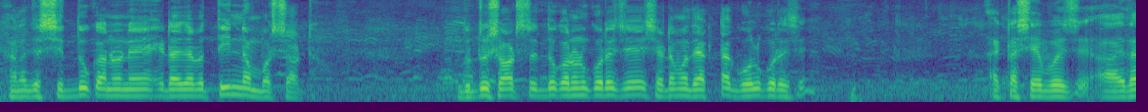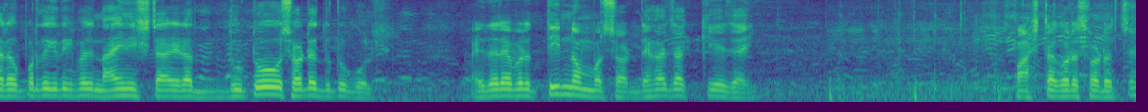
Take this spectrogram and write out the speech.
এখানে যে সিদ্ধু কাননে, এটা যাবে তিন নম্বর শট দুটো শট সিদ্ধু কানন করেছে, সেটার মধ্যে একটা গোল করেছে। একটা সেভ হয়েছে। আর এধারে ওপর থেকে দেখতে পাচ্ছি নাইন স্টার এটা দুটো শটে দুটো গোল। এধারে এবারে তিন নম্বর শট দেখা যাক কে যায়। পাঁচটা করে শট হচ্ছে।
